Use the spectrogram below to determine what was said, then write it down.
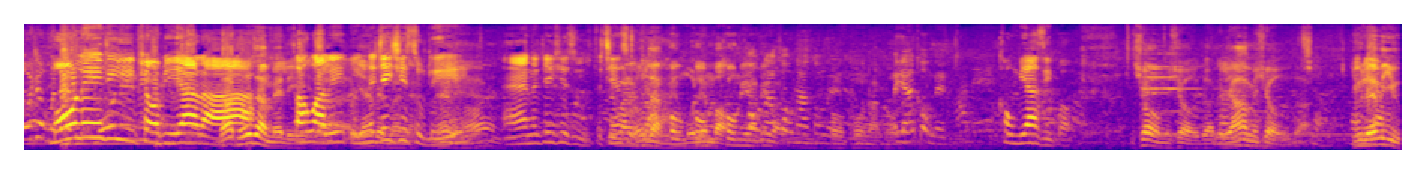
မိုးချုပ်မိုးလင်းကြီးဖြော်ပြရတာဒါထုံးစံပဲလေတောက်ပါလေအရင်နှစ်ကျိတ်ရှိစုလေအဲအဲနှစ်ကျိတ်ရှိစုတချင်းစုထုံးပြစံခုံမိုးလင်းပေါ့ခုံနေရပြတာပါခုံတာခုံတယ်ခုံတာခုံအရမ်းခုံတယ်ခုံပြစီပေါ့ ရှော့မရှော့ဘူးသူကတရားမရှော့ဘူးသူကယူလည်းမယူ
